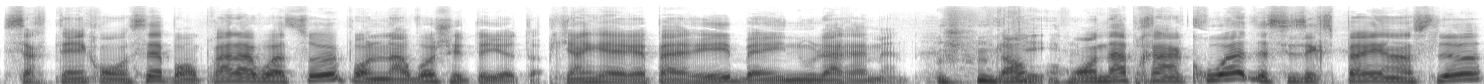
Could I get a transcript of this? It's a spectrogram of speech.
certains concepts. On prend la voiture puis on l'envoie chez Toyota. Puis quand elle est réparée, ben, ils nous la ramènent. Donc, on apprend quoi de ces expériences-là?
